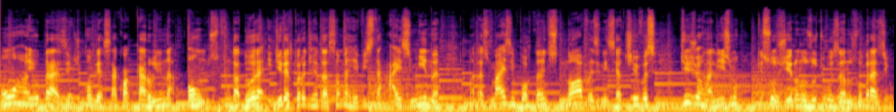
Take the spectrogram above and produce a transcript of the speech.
honra e o prazer de conversar com a Carolina Ons, fundadora e diretora de redação da revista Asmina, uma das mais importantes novas iniciativas de jornalismo que surgiram nos últimos anos no Brasil.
